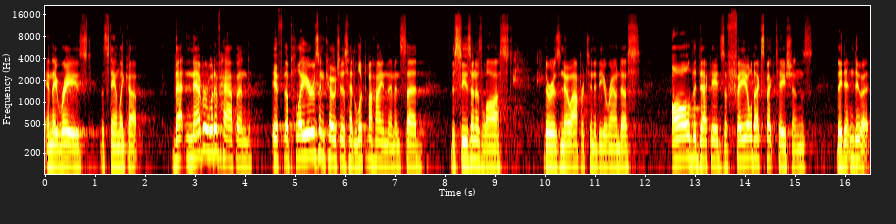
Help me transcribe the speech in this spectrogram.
And they raised the Stanley Cup. That never would have happened if the players and coaches had looked behind them and said, The season is lost. There is no opportunity around us. All the decades of failed expectations, they didn't do it.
